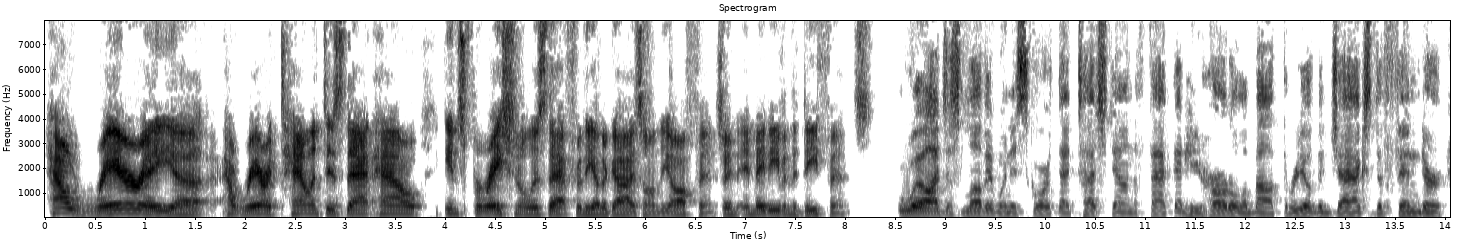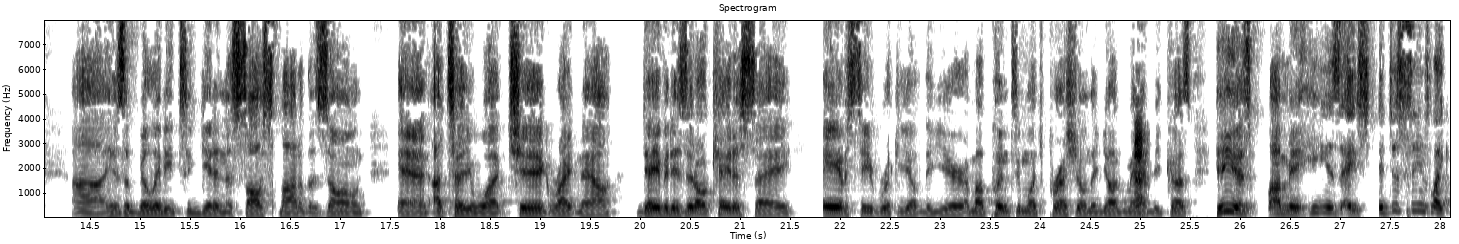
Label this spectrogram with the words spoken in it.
how rare a uh, how rare a talent is that? How inspirational is that for the other guys on the offense and, and maybe even the defense? Well, I just love it when he scored that touchdown. The fact that he hurdled about three of the Jacks defender, uh, his ability to get in the soft spot of the zone and I tell you what, Chig, right now, David, is it okay to say AFC Rookie of the Year? Am I putting too much pressure on the young man because he is? I mean, he is a. It just seems like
